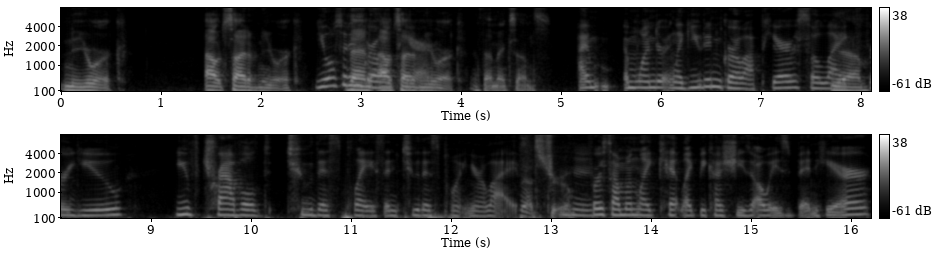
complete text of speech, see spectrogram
New York, outside of New York, You also didn't than grow outside up of. New York, if that makes sense. I'm I'm wondering like you didn't grow up here, so like Yeah. for you, you've traveled to this place and to this point in your life. That's true. Mm-hmm. For someone like Kit, like because she's always been here,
